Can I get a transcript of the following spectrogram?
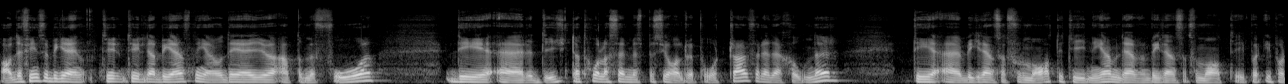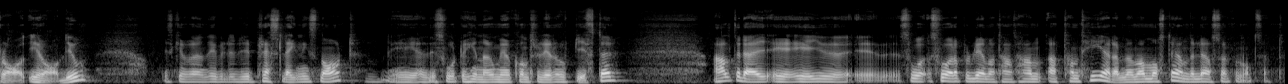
Ja, det finns ju begräns ty tydliga begränsningar och det är ju att de är få. Det är dyrt att hålla sig med specialreportrar för redaktioner. Det är begränsat format i tidningar men det är även begränsat format i, på, i, på, i radio. Det, ska det blir pressläggning snart. Det är, det är svårt att hinna med att kontrollera uppgifter. Allt det där är, är ju eh, svåra problem att, att hantera men man måste ändå lösa det på något sätt.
